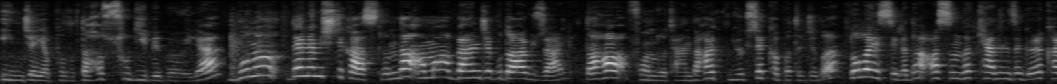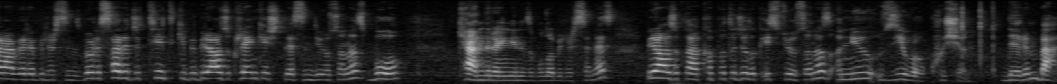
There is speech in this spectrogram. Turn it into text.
ince yapılı, daha su gibi böyle. Bunu denemiştik aslında ama bence bu daha güzel. Daha fondöten, daha yüksek kapatıcılı. Dolayısıyla da aslında kendinize göre karar verebilirsiniz. Böyle sadece tint gibi birazcık renk eşitlesin diyorsanız bu. Kendi renginizi bulabilirsiniz. Birazcık daha kapatıcılık istiyorsanız A New Zero Cushion derim ben.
